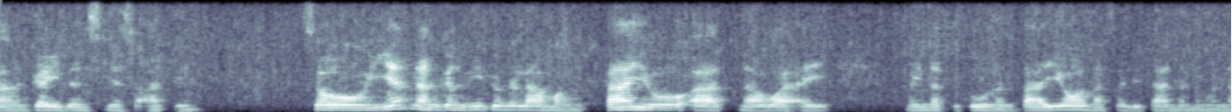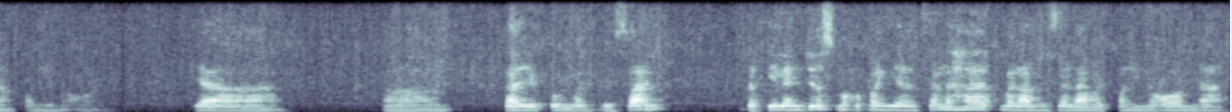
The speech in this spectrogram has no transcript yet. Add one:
ah, guidance niya sa atin. So, yan, hanggang dito na lamang tayo at nawa ay may natutunan tayo na salita na naman ng Panginoon. Kaya ah, tayo po magdasal. Dakilang Diyos, makapangyarihan sa lahat. Maraming salamat, Panginoon, na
